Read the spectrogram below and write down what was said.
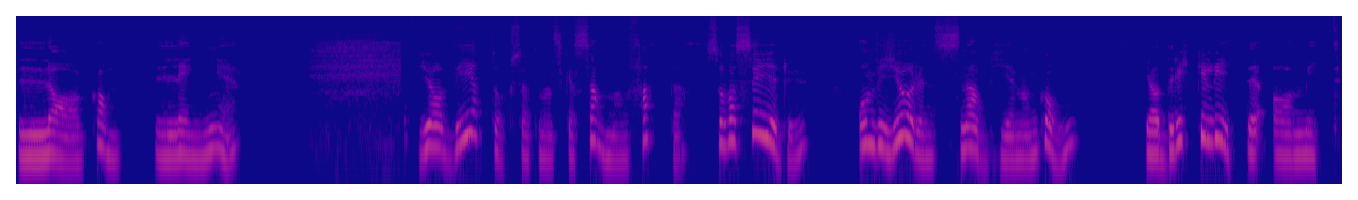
lagom länge. Jag vet också att man ska sammanfatta, så vad säger du om vi gör en snabb genomgång? Jag dricker lite av mitt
